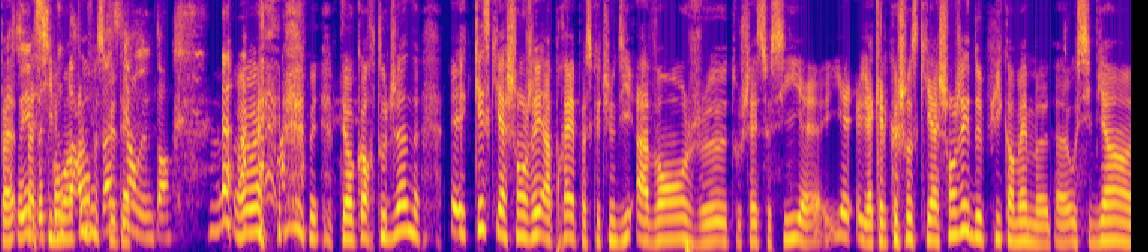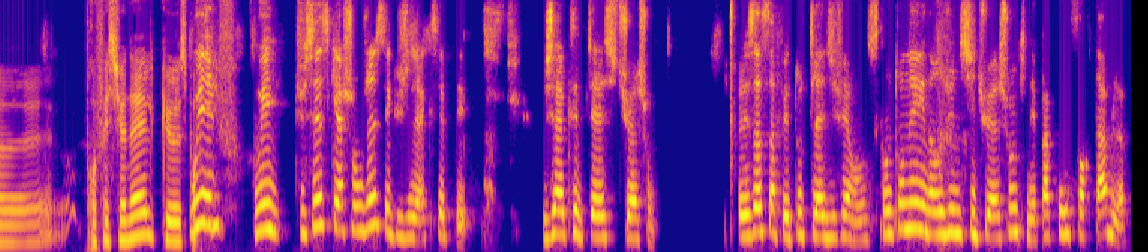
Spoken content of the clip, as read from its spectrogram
pas, oui, parce si lointain parle du parce passé que en même temps. ouais, ouais, mais t'es encore toute jeune. Qu'est-ce qui a changé après? Parce que tu nous dis avant, je touchais ceci. Il y, a, quelque chose qui a changé depuis quand même, euh, aussi bien euh, professionnel que sportif? Oui, oui. Tu sais, ce qui a changé, c'est que je l'ai accepté. J'ai accepté la situation. Et ça, ça fait toute la différence. Quand on est dans une situation qui n'est pas confortable,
